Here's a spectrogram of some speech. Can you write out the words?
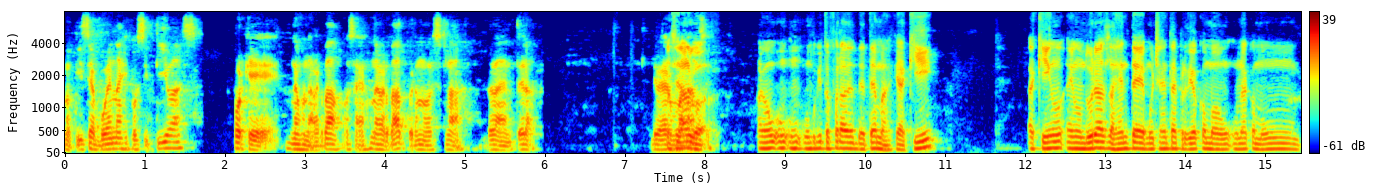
noticias buenas y positivas, porque no es una verdad. O sea, es una verdad, pero no es la verdad entera. Debe haber un algo, algo un, un- poquito fuera de, de tema, que aquí, aquí en, en Honduras la gente, mucha gente ha perdido como un- una, como un,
